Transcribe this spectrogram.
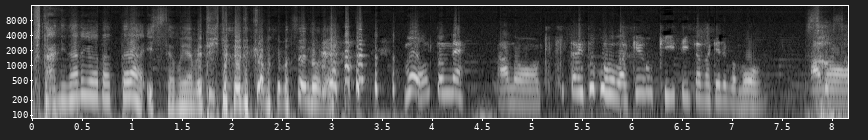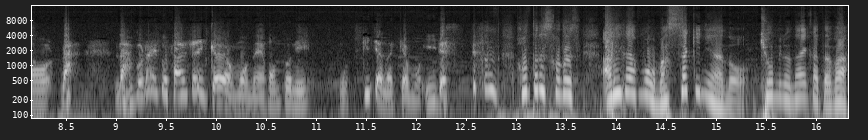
負担になるようだったらいつでもやめていただいて構いませんので。もう本当にね、あの、聞きたいところだけを聞いていただければもう、あの、ララブライブサンシャイン会はもうね、本当に、もう好きじゃなきゃもういいです。うん、本当です、本当です。あれがもう真っ先にあの、興味のない方は、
